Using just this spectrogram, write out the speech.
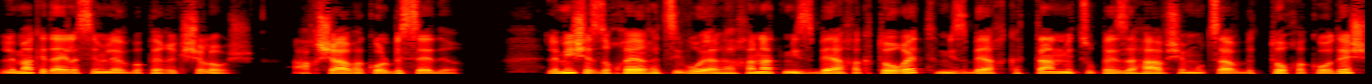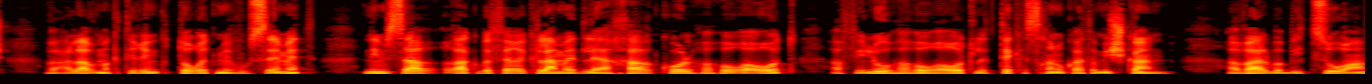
למה כדאי לשים לב בפרק 3? עכשיו הכל בסדר. למי שזוכר, הציווי על הכנת מזבח הקטורת, מזבח קטן מצופה זהב שמוצב בתוך הקודש, ועליו מקטירים קטורת מבוסמת, נמסר רק בפרק ל' לאחר כל ההוראות, אפילו ההוראות לטקס חנוכת המשכן, אבל בביצוע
